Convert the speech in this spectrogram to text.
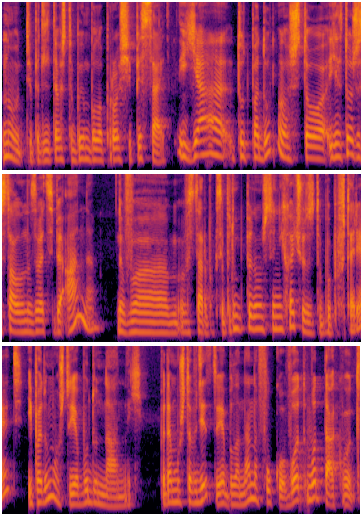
Ну, типа для того, чтобы им было проще писать. И я тут подумала, что я тоже стала называть себя Анна, в, в Старбаксе, потому, потому что не хочу за тобой повторять, и подумала, что я буду Нанной. Потому что в детстве я была Нана Фуко. Вот, вот так вот.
